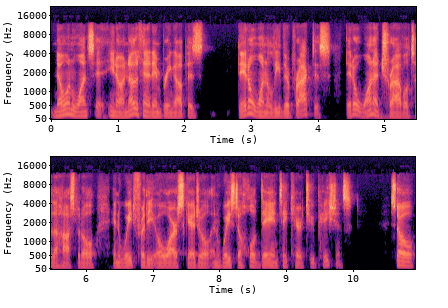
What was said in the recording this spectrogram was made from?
No one wants it. You know, another thing I didn't bring up is they don't want to leave their practice. They don't want to mm-hmm. travel to the hospital and wait for the OR schedule and waste a whole day and take care of two patients. So,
